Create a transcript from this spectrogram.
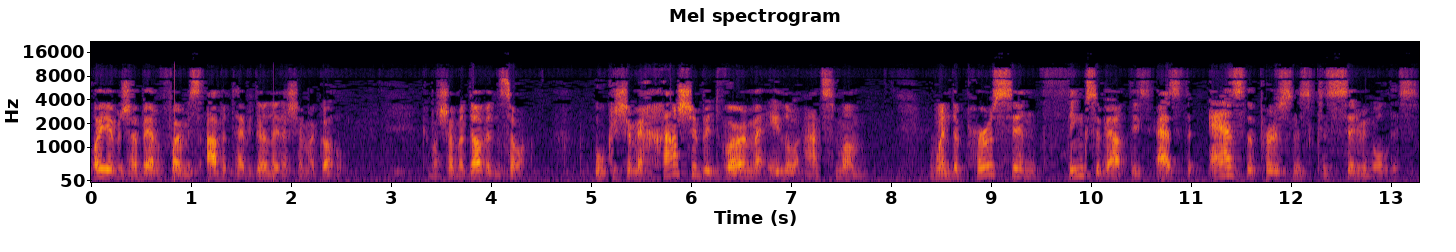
oyev v'shabech for misavatay v'dor leil Hashem Agadol, Kama Shema David and so on. When the person thinks about this, as the, as the person is considering all this,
